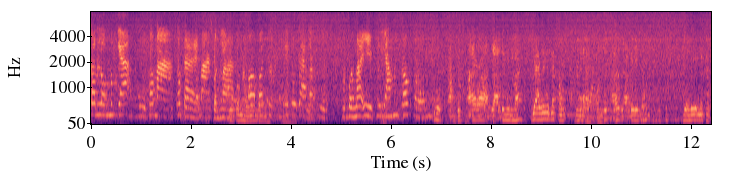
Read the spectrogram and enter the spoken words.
ตอนลงเมื่อกี้ปู่ก็มาก็ปู่ก็มาใช่ผลมาเพราะเพราะจุดที่ลูกแรกก็คือผลมาอีกคือย้ำรอบสองพูดคำสุดท้ายว่าอย่าลืมนะอย่าลืมนะครับคำสุดท้ายอย่าลืมนะอย่าลืมนะครับ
